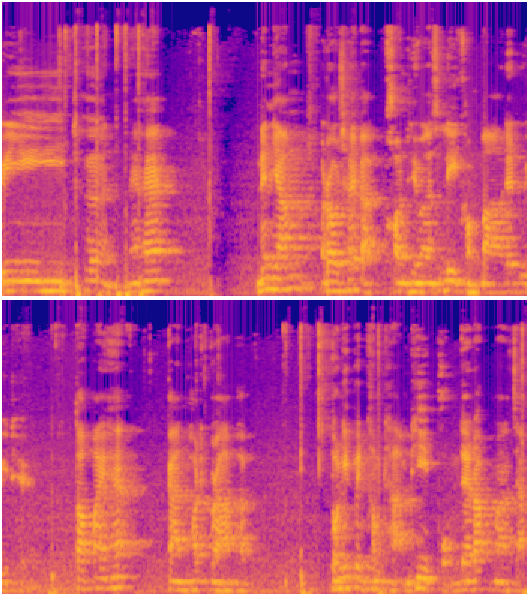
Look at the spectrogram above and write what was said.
return นะฮะ เน้นย้ำเราใช้แบบ continuously compounded return ต่อไปฮะ การ plot graph ครับ ตรงนี้เป็นคำถามที่ผมได้รับมาจาก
